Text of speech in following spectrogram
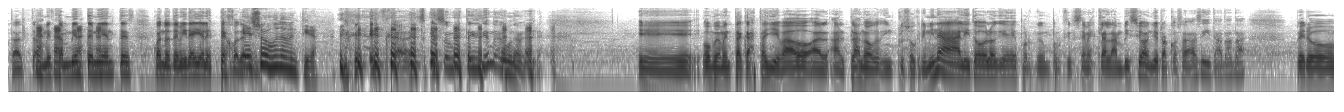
Ta- También, también te mientes cuando te miras ahí al espejo. Eso es una mentira. eso, eso me está diciendo es una mentira. Eh, obviamente acá está llevado al, al plano incluso criminal y todo lo que es, porque, porque se mezcla la ambición y otras cosas así, ta, ta, ta. Pero,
